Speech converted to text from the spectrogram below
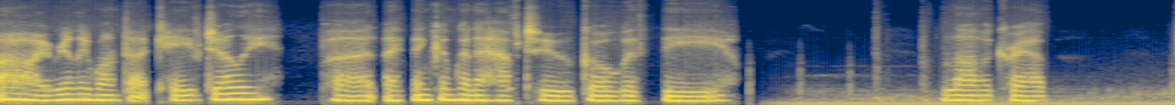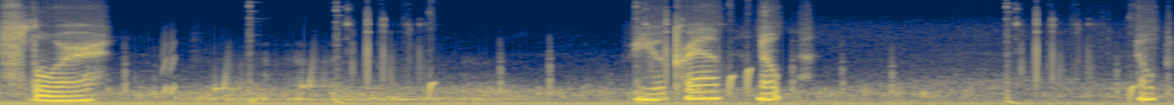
Oh, I really want that cave jelly, but I think I'm going to have to go with the lava crab floor. Are you a crab? Nope. Nope.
